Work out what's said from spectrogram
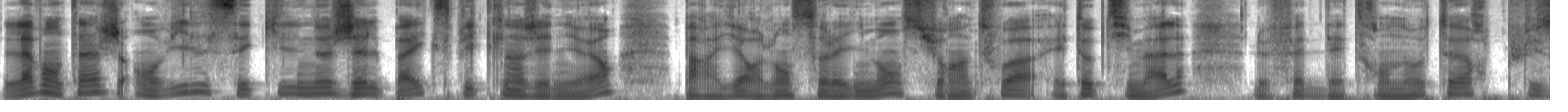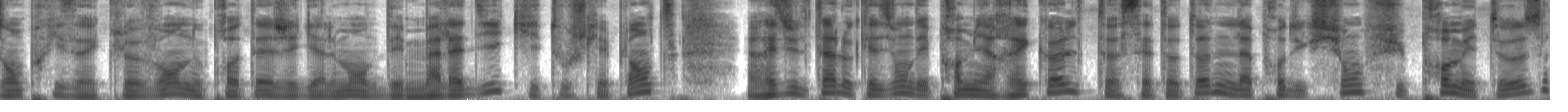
L'avantage en ville, c'est qu'ils ne gèlent pas, explique l'ingénieur. Par ailleurs, l'ensoleillement sur un toit est optimal. Le fait d'être en hauteur, plus en prise avec le vent, nous protège également des maladies qui touchent les plantes. Résultat, l'occasion des premières récoltes cet automne, la production fut prometteuse.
